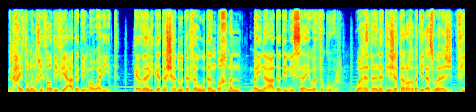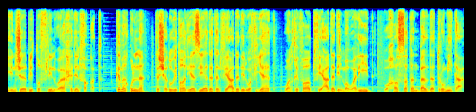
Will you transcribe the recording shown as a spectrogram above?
من حيث الانخفاض في عدد المواليد. كذلك تشهد تفاوتا ضخما بين عدد النساء والذكور وهذا نتيجة رغبة الأزواج في إنجاب طفل واحد فقط. كما قلنا تشهد إيطاليا زيادة في عدد الوفيات وانخفاض في عدد المواليد وخاصة بلدة روميتا.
